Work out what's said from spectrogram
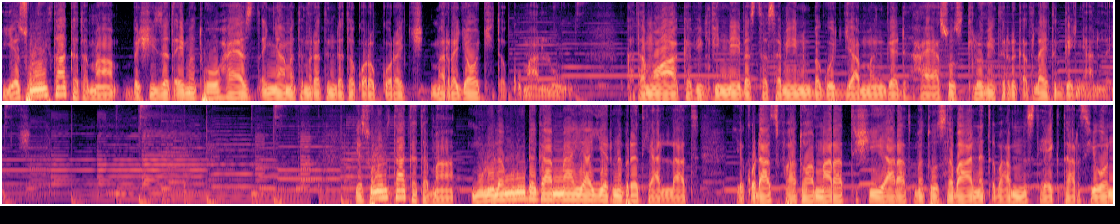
የሱሉልታ ከተማ በ1929 ዓ.ም እንደተቆረቆረች መረጃዎች ይጠቁማሉ። ከተማዋ ከፊንፊኔ በስተሰሜን በጎጃም መንገድ 23 ኪሎ ሜትር ርቀት ላይ ትገኛለች። የሱሉልታ ከተማ ሙሉ ለሙሉ ደጋማ የአየር ንብረት ያላት የቆዳ ስፋቷም 4470.5 ሄክታር ሲሆን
